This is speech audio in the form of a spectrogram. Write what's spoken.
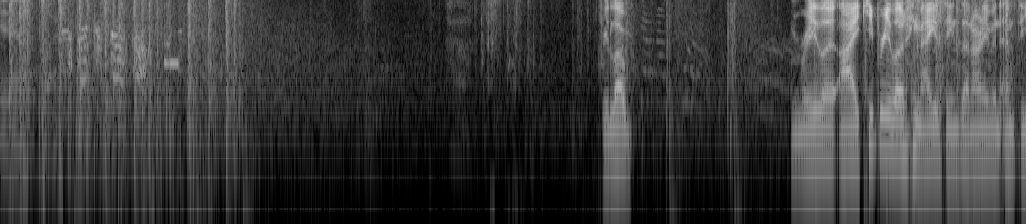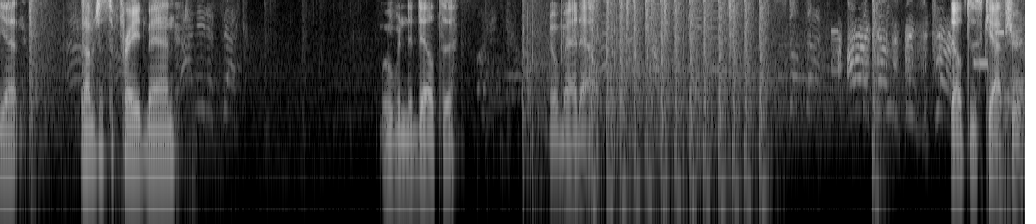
Yeah, classic. Reload. I'm reload. I keep reloading magazines that aren't even empty yet. But I'm just afraid, man. Moving to Delta. Nomad out. Delta's captured.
